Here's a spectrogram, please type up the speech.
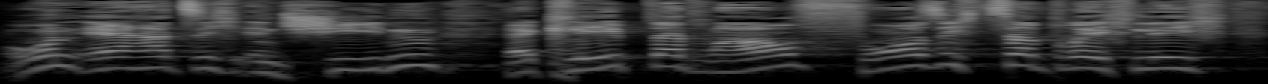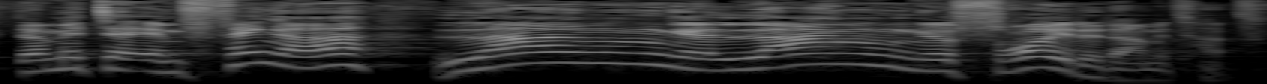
Und er hat sich entschieden, er klebt da drauf, vorsicht zerbrechlich, damit der Empfänger lange, lange Freude damit hat.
